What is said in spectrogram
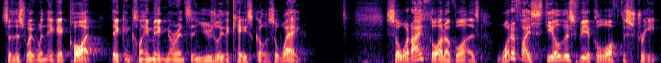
So this way, when they get caught, they can claim ignorance and usually the case goes away. So what I thought of was, what if I steal this vehicle off the street?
